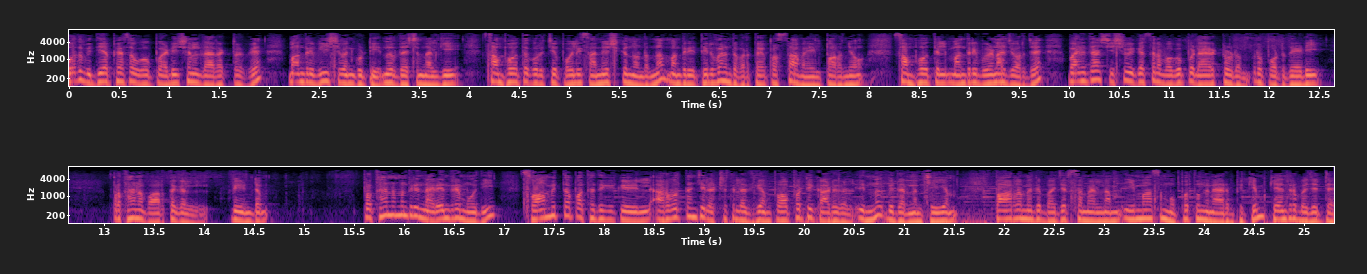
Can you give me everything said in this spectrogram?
പൊതുവിദ്യാഭ്യാസ വകുപ്പ് അഡീഷണൽ ഡയറക്ടർക്ക് മന്ത്രി വി ശിവൻകുട്ടി നിർദ്ദേശം നൽകി. സംഭവത്തെക്കുറിച്ച് പോലീസ് അന്വേഷിക്കുന്നുണ്ടെന്ന് മന്ത്രി തിരുവനന്തപുരത്ത് പ്രസ്താവനയിൽ പറഞ്ഞു. സംഭവത്തിൽ മന്ത്രി വീണ ജോർജ് വനിതാ ശിശുവികസന വകുപ്പ് ഡയറക്ടറോടും റിപ്പോർട്ട് തേടി. പ്രധാനമന്ത്രി നരേന്ദ്രമോദി സ്വാമിത്വ പദ്ധതിക്ക് കീഴിൽ അറുപത്തഞ്ച് ലക്ഷത്തിലധികം പ്രോപ്പർട്ടി കാർഡുകൾ ഇന്ന് വിതരണം ചെയ്യും. പാർലമെന്റ് ബജറ്റ് സമ്മേളനം ഈ മാസം മുപ്പത്തൊന്നിന് ആരംഭിക്കും. കേന്ദ്ര ബജറ്റ്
